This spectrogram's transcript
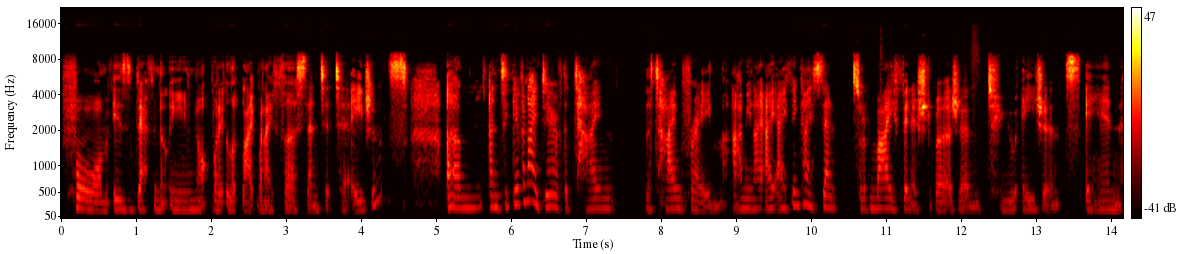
form is definitely not what it looked like when I first sent it to agents. Um, and to give an idea of the time, the time frame, I mean, I, I think I sent sort of my finished version to agents in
